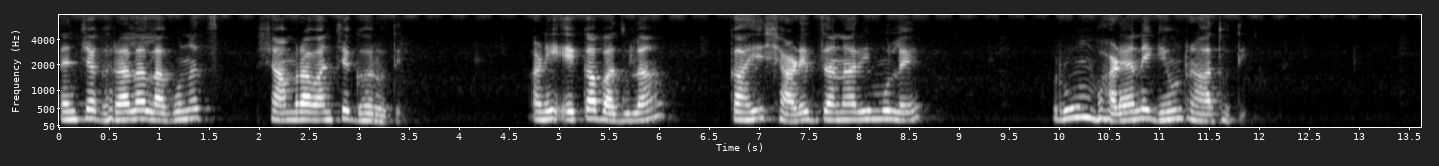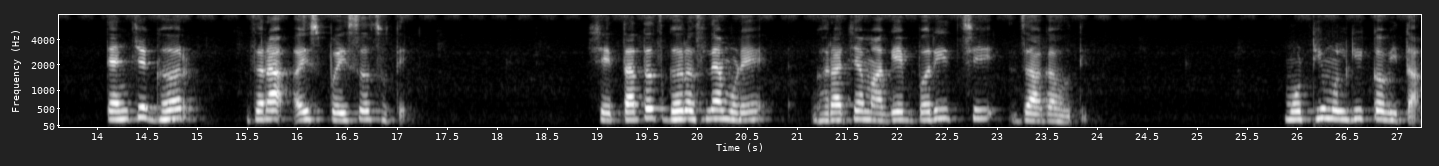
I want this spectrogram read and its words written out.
त्यांच्या घराला लागूनच शामरावांचे घर होते. आणि एका बाजूला काही शाळेत जाणारी मुले रूम भाड्याने घेऊन राहत होती. त्यांचे घर जरा ऐसपैसच होते. शेतातच घर असल्यामुळे घराच्या मागे बरीचशी जागा होती. मोठी मुलगी कविता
